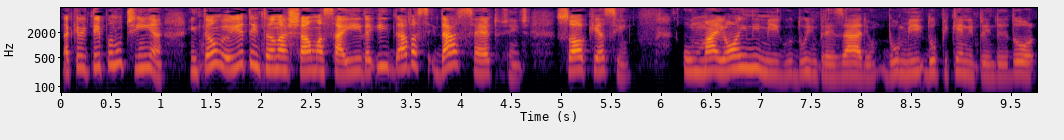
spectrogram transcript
Naquele tempo eu não tinha. Então eu ia tentando achar uma saída e dava, dá certo, gente. Só que assim o maior inimigo do empresário, do, do pequeno empreendedor,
